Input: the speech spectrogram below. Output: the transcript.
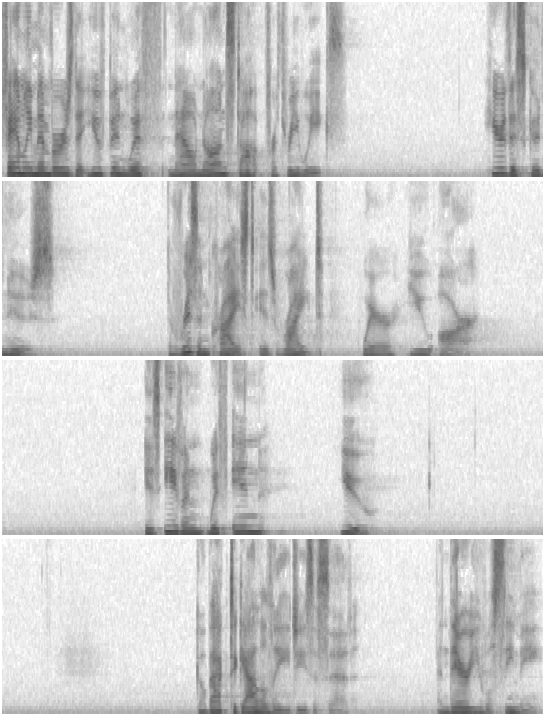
family members that you've been with now nonstop for three weeks, hear this good news. The risen Christ is right where you are, is even within you. Go back to Galilee, Jesus said, and there you will see me.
